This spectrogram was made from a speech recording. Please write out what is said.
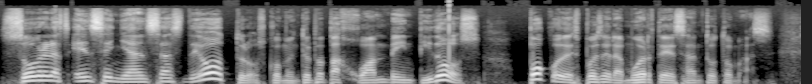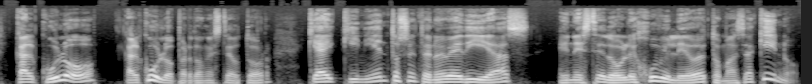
sobre las enseñanzas de otros, comentó el Papa Juan XXII, poco después de la muerte de Santo Tomás. Calculó, calculó, perdón, este autor, que hay 569 días en este doble jubileo de Tomás de Aquino.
